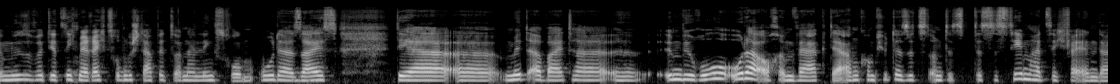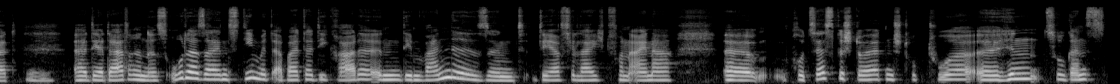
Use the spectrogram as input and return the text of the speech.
Gemüse wird jetzt nicht mehr rechts rum gestapelt, sondern links rum. Oder sei es der äh, Mitarbeiter äh, im Büro oder auch im Werk, der am Computer sitzt und das, das System hat sich verändert, mhm. äh, der da drin ist. Oder seien es die Mitarbeiter, die gerade in dem Wandel sind, der vielleicht von einer äh, prozessgesteuerten Struktur äh, hin zu ganz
